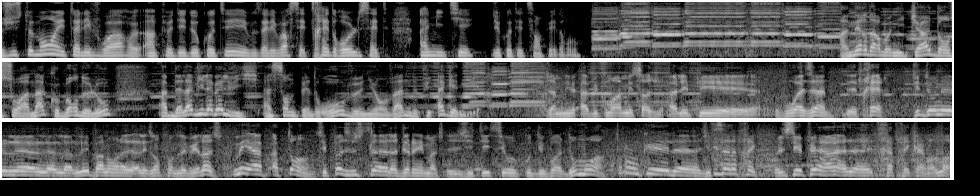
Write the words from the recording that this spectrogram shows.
justement, est allé voir un peu des deux côtés. Et vous allez voir, c'est très drôle, cette amitié du côté de San Pedro. Un air d'harmonica dans son hamac au bord de l'eau. Abdallah vit la belle vie à San Pedro, venu en van depuis Agadir. J'ai amené avec moi un message à les pays voisins, des frères. J'ai donné le- le- le- les ballons à les enfants du village. Mais a- attends, c'est pas juste la, la dernière match. J'étais ici au Côte d'Ivoire deux mois. Tranquille, j'étais à l'Afrique. Je sais faire euh, être africain, Allah.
